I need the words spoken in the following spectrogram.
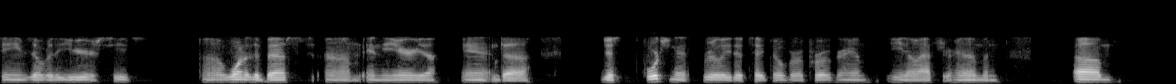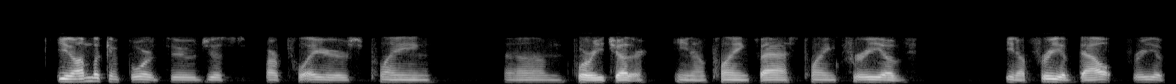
teams over the years, he's uh, one of the best um, in the area, and uh, just fortunate really to take over a program, you know, after him. And um, you know, I'm looking forward to just our players playing um, for each other. You know, playing fast, playing free of, you know, free of doubt, free of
